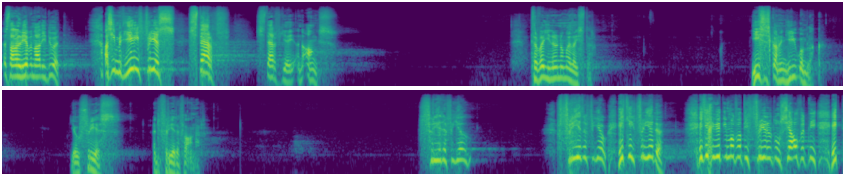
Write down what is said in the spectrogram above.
Is daar 'n lewe na die dood? As jy met hierdie vrees sterf, sterf jy in angs. Terwyl jy nou na my luister. Jesus kan in hierdie oomblik jou vrees in vrede verander. Vrede vir jou. Vrede vir jou. Het jy vrede? Het jy geweet iemand wat nie vrede met homself het nie, het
